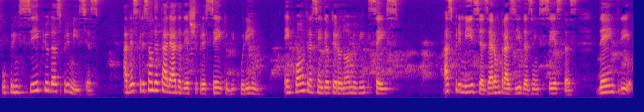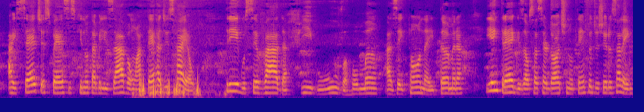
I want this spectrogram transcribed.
o princípio das primícias. A descrição detalhada deste preceito, bicurim, encontra-se em Deuteronômio 26. As primícias eram trazidas em cestas dentre as sete espécies que notabilizavam a terra de Israel: trigo, cevada, figo, uva, romã, azeitona e tâmara, e entregues ao sacerdote no templo de Jerusalém.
